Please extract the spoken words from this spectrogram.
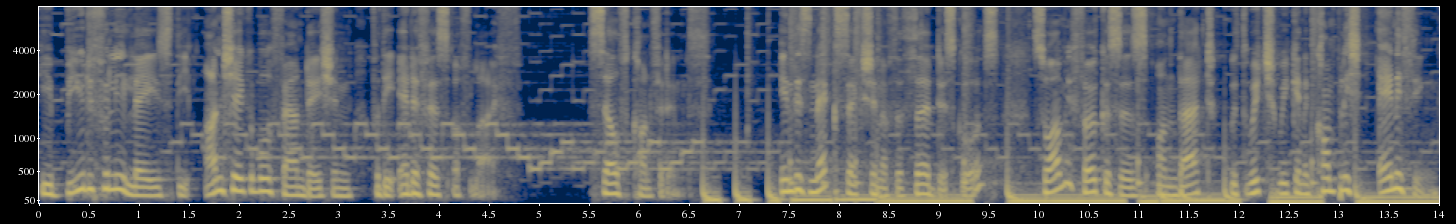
he beautifully lays the unshakable foundation for the edifice of life self confidence. In this next section of the third discourse, Swami focuses on that with which we can accomplish anything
